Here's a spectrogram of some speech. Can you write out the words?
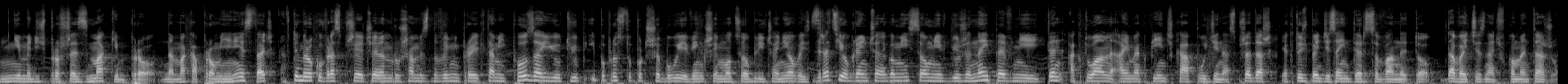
Nie mylić proszę z Maciem Pro, na Maca Pro mnie nie stać. W tym roku wraz z przyjacielem ruszamy z nowymi projektami poza YouTube i po prostu potrzebuję większej mocy obliczeniowej. Z racji ograniczonego miejsca u mnie w biurze najpewniej ten aktualny iMac 5K pójdzie na sprzedaż. Jak ktoś będzie zainteresowany, to dawajcie znać w komentarzu.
